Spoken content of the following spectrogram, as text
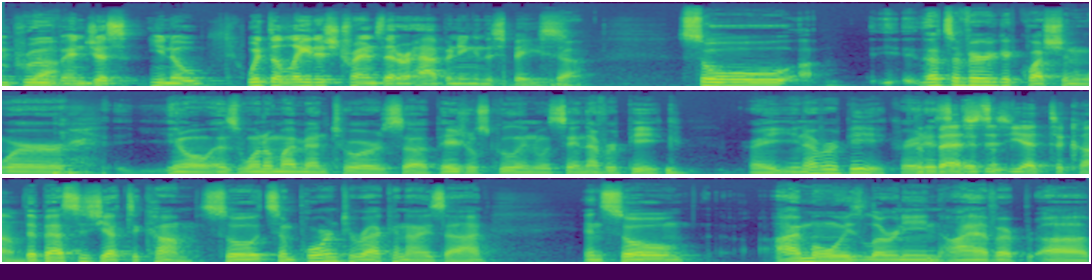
improve Yeah. and just, you know, with the latest trends that are happening in the space? Yeah. So uh, that's a very good question. Where, you know, as one of my mentors, uh, Bedros Keuilian would say, never peak, right? You never peak, right? The best is yet to come. the best is yet to come. So it's important to recognize that. And so I'm always learning. I have a, a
